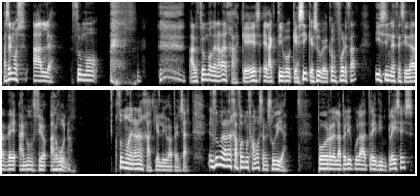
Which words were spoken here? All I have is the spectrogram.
Pasemos al zumo al zumo de naranja, que es el activo que sí que sube con fuerza y sin necesidad de anuncio alguno. Zumo de naranja, ¿quién lo iba a pensar? El zumo de naranja fue muy famoso en su día por la película Trading Places,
